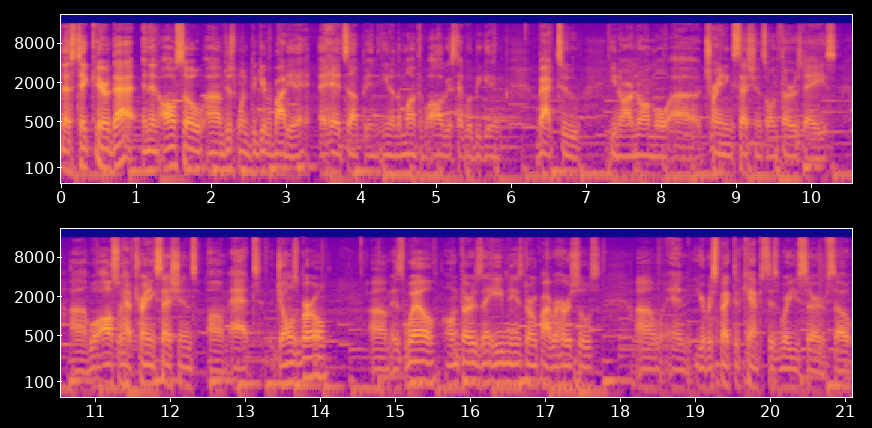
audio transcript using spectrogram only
let's take care of that. And then also um, just wanted to give everybody a, a, heads up in you know the month of August that we'll be getting back to you know our normal uh, training sessions on Thursdays. Um, we'll also have training sessions um, at Jonesboro um, as well on Thursday evenings during choir rehearsals um, and your respective campuses where you serve. So,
